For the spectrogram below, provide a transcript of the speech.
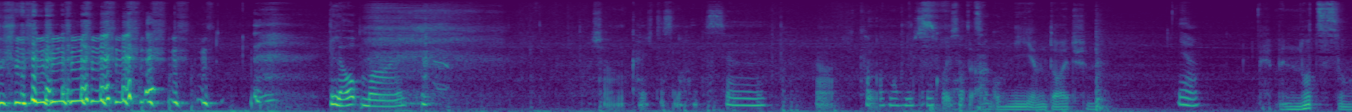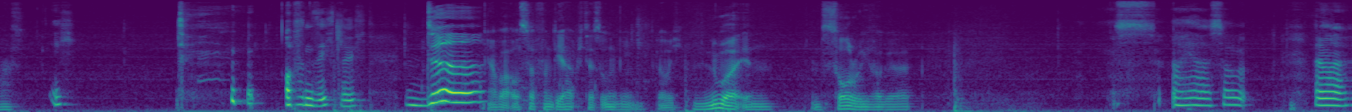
Glaub mal. Schauen, kann ich das noch ein bisschen. Ja, ich kann auch noch ein bisschen größer Wort ziehen. Agonie im Deutschen. Ja, Wer benutzt sowas? ich. Offensichtlich. Duh. Aber außer von dir habe ich das irgendwie, glaube ich, nur in, in Soul Reaver gehört. Oh ja, Soul. Warte mal.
